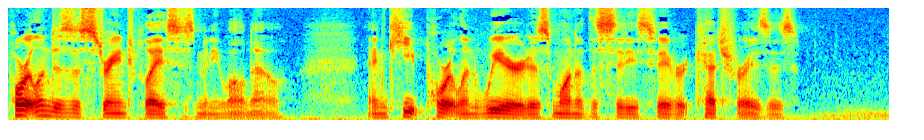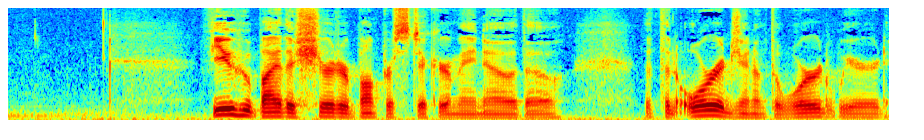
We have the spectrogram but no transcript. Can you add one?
Portland is a strange place, as many well know, and keep Portland weird is one of the city's favorite catchphrases. Few who buy the shirt or bumper sticker may know, though, that the origin of the word weird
